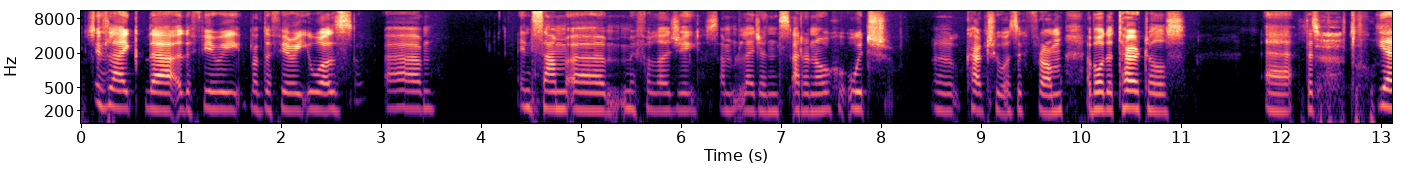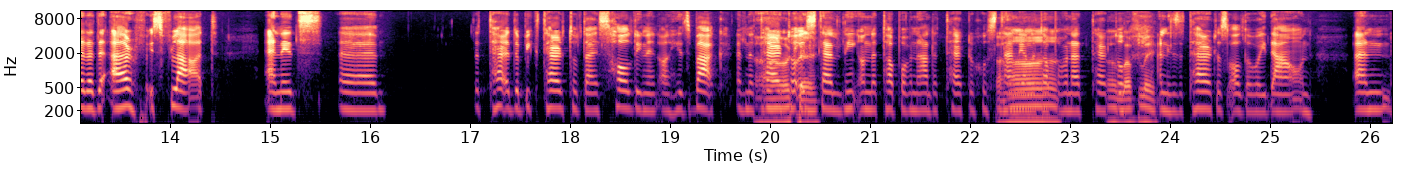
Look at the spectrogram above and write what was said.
That's It's like the the theory, not the theory. It was um, in some um, mythology, some legends. I don't know who, which uh, country was it from about the turtles. Uh, that yeah, that the Earth is flat, and it's uh, the tur- the big turtle that is holding it on his back, and the Ah, turtle is standing on the top of another turtle who's standing on the top Ah, of another oh, turtle, lovely. and it's the turtles all the way down. And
